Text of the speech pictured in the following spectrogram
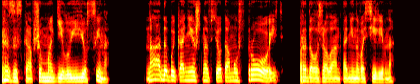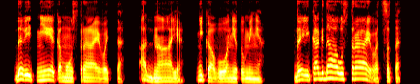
разыскавшим могилу ее сына. «Надо бы, конечно, все там устроить», продолжала Антонина Васильевна. «Да ведь некому устраивать-то. Одна я, никого нет у меня. Да и когда устраиваться-то?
